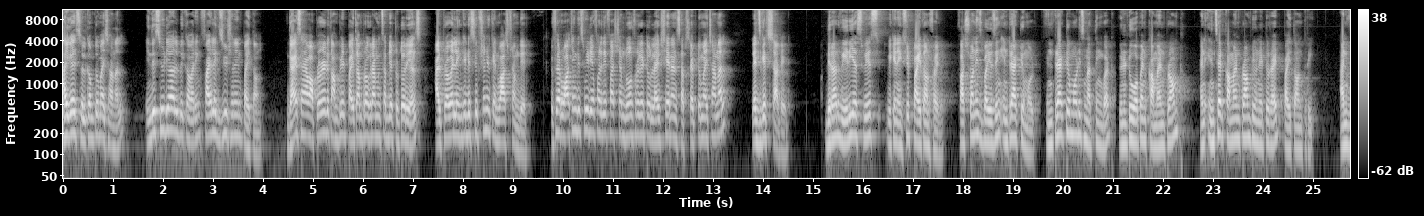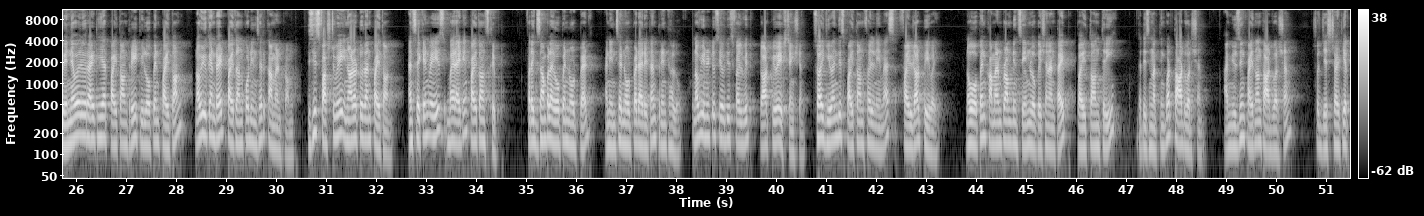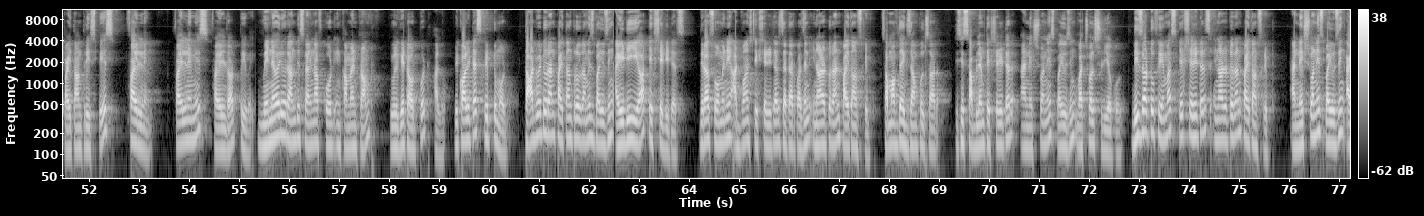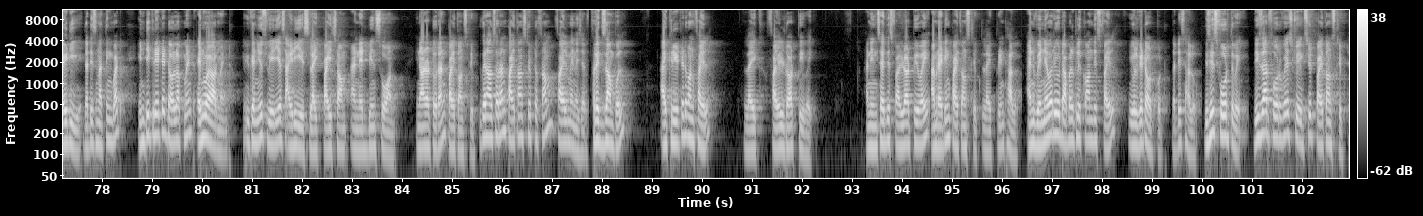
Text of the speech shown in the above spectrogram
Hi guys, welcome to my channel. In this video, I will be covering file execution in Python. Guys, I have uploaded complete Python programming subject tutorials. I'll provide link in description, you can watch from there. If you are watching this video for the first time, don't forget to like, share and subscribe to my channel. Let's get started. There are various ways we can execute Python file. First one is by using interactive mode. Interactive mode is nothing but you need to open command prompt and inside command prompt you need to write Python 3. And whenever you write here Python 3, it will open Python. Now you can write Python code inside command prompt. This is first way in order to run Python. And second way is by writing Python script. For example, I open notepad and inside notepad I return print hello. Now you need to save this file with .py extension. So I given this Python file name as file.py. Now open command prompt in same location and type python 3 that is nothing but third version. I am using python third version. So just write here python 3 space file name. File name is file.py. Whenever you run this line of code in command prompt, you will get output hello. We call it as script mode. Third way to run Python program is by using IDE or text editors. There are so many advanced text editors that are present in order to run Python script. Some of the examples are this is Sublime text editor and next one is by using Visual Studio Code. These are two famous text editors in order to run Python script. And next one is by using IDE that is nothing but integrated development environment. You can use various IDEs like PyCharm and NetBeans so on in order to run Python script. You can also run Python script from file manager. For example, I created one file like file.py and inside this file.py I am writing Python script like print hello and whenever you double click on this file you will get output that is hello. This is fourth way. These are four ways to execute Python script.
